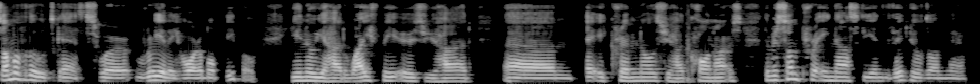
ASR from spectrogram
Some of those guests were really horrible people. You know, you had wife beaters, you had um, petty criminals, you had con artists. There were some pretty nasty individuals on there.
